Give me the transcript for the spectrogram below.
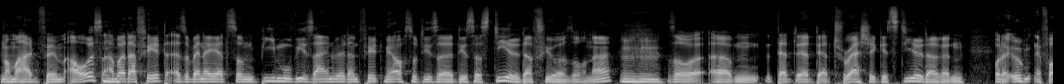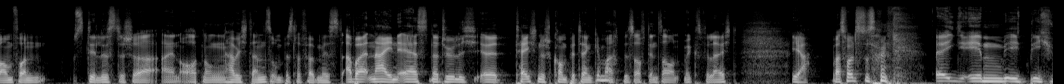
normalen Film aus, Mhm. aber da fehlt, also wenn er jetzt so ein B-Movie sein will, dann fehlt mir auch so dieser, dieser Stil dafür, so, ne? Mhm. So, ähm, der, der, der trashige Stil darin oder irgendeine Form von stilistischer Einordnung habe ich dann so ein bisschen vermisst. Aber nein, er ist natürlich äh, technisch kompetent gemacht, bis auf den Soundmix vielleicht. Ja, was wolltest du sagen? Äh, eben, ich ich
